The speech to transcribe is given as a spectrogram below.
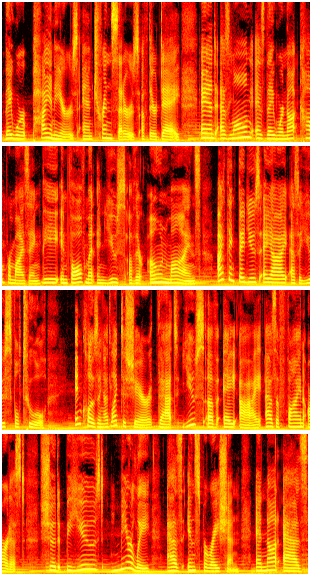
They were pioneers and trendsetters of their day. And as long as they were not compromising the involvement and use of their own minds, I think they'd use AI as a useful tool. In closing, I'd like to share that use of AI as a fine artist should be used merely as inspiration and not as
